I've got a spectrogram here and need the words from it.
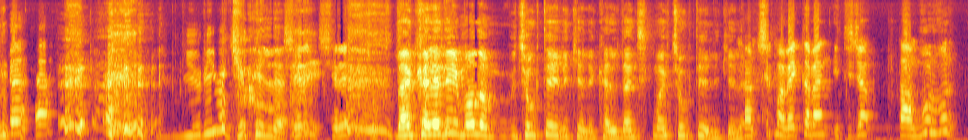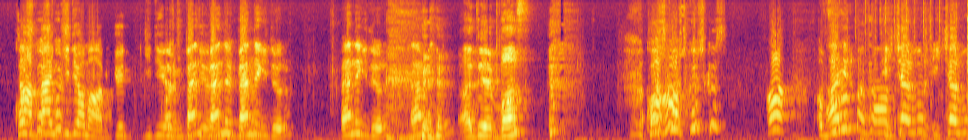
yürüyor ki öyle. Şeref, şeref çok. Ben kaledeyim oğlum. Çok tehlikeli. Kaleden çıkmak çok tehlikeli. Tamam çıkma bekle ben iteceğim. Tamam vur vur. Koş Tamam koş ben koş. gidiyorum abi. Gö- gidiyorum Koş, ben, gidiyorum. ben de ben de gidiyorum. Ben de gidiyorum. Tamam. Hadi bas. koş koş koş koş. Aa, Hayır. İçer vur, içer vur.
